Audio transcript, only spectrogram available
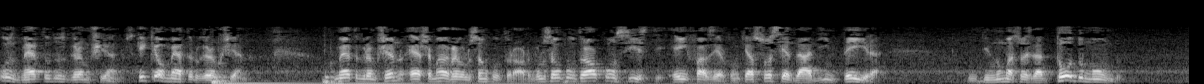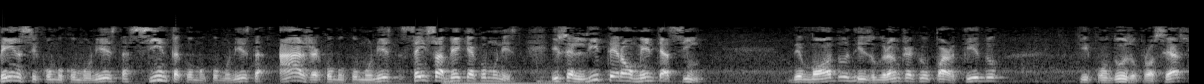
os métodos gramscianos. O que é o método gramsciano? O método gramsciano é chamado Revolução Cultural. A Revolução Cultural consiste em fazer com que a sociedade inteira, numa sociedade todo mundo pense como comunista, sinta como comunista, haja como comunista, sem saber que é comunista. Isso é literalmente assim. De modo, diz o Gramsci, que o partido que conduz o processo,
